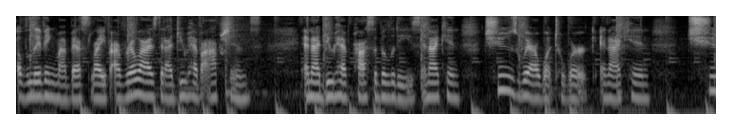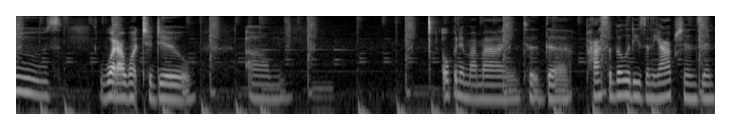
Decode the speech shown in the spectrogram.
of living my best life, I realize that I do have options and I do have possibilities, and I can choose where I want to work, and I can choose what I want to do. Um, opening my mind to the possibilities and the options and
